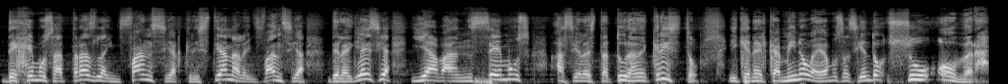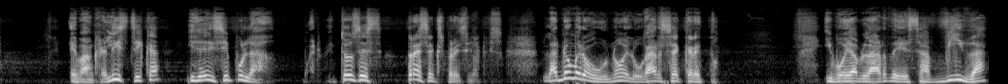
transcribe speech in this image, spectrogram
dejemos atrás la infancia cristiana, la infancia de la iglesia y avancemos hacia la estatura de Cristo y que en el camino vayamos haciendo su obra evangelística y de discipulado. Bueno, entonces, tres expresiones. La número uno, el lugar secreto. Y voy a hablar de esa vida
